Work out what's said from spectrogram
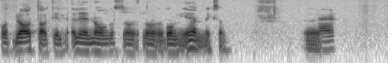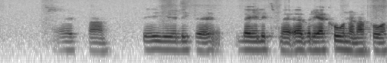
på ett bra tag till. Eller någon, någon gång igen liksom. Eh. Nej. Jag vet fan. Det är ju lite löjligt med överreaktionerna på,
